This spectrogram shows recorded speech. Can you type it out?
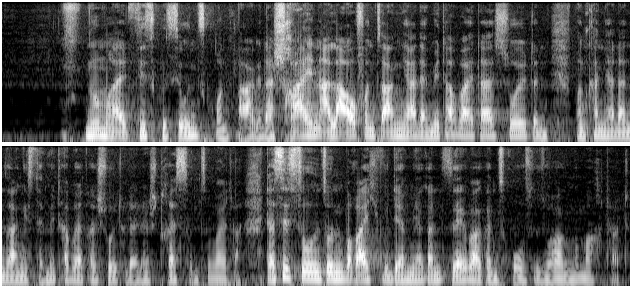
Nur mal als Diskussionsgrundlage. Da schreien alle auf und sagen, ja, der Mitarbeiter ist schuld. Und man kann ja dann sagen, ist der Mitarbeiter schuld oder der Stress und so weiter. Das ist so, so ein Bereich, der mir ganz selber ganz große Sorgen gemacht hat.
